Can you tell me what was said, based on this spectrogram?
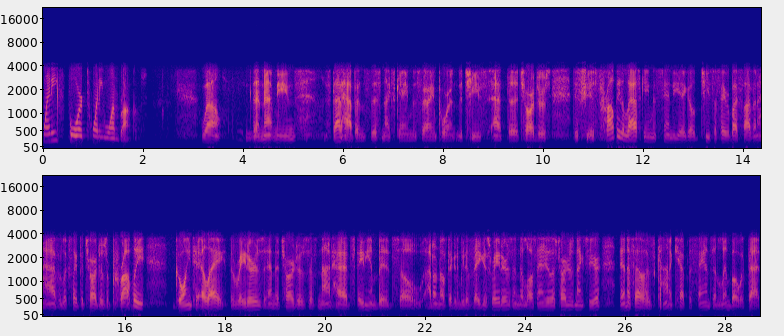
24-21 Broncos. Well, then that means if that happens, this next game is very important. The Chiefs at the Chargers. This is probably the last game in San Diego. Chiefs are favored by five and a half. It looks like the Chargers are probably going to LA. The Raiders and the Chargers have not had stadium bids, so I don't know if they're going to be the Vegas Raiders and the Los Angeles Chargers next year. The NFL has kind of kept the fans in limbo with that.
